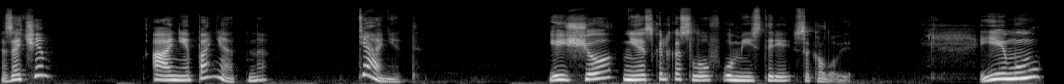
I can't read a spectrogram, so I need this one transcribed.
Зачем? А непонятно. Тянет. Еще несколько слов о мистере Соколове. Ему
